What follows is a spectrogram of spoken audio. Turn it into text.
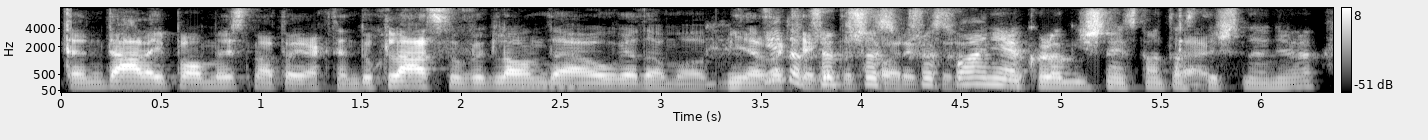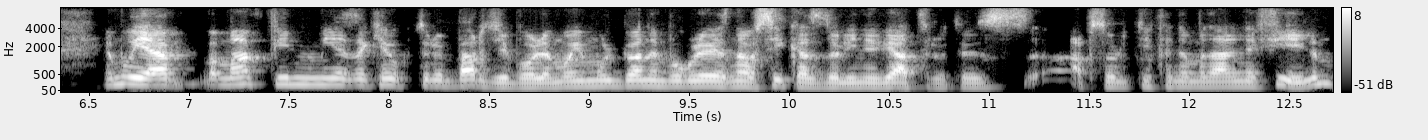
Ten dalej pomysł na to, jak ten duch lasu wyglądał, wiadomo, nie, Miyazakiego to prze, przesłanie były. ekologiczne jest fantastyczne, nie? Ja mówię, ja mam film Miyazakiego, który bardziej wolę. Moim ulubionym w ogóle jest Nausicaa z Doliny Wiatru. To jest absolutnie fenomenalny film.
